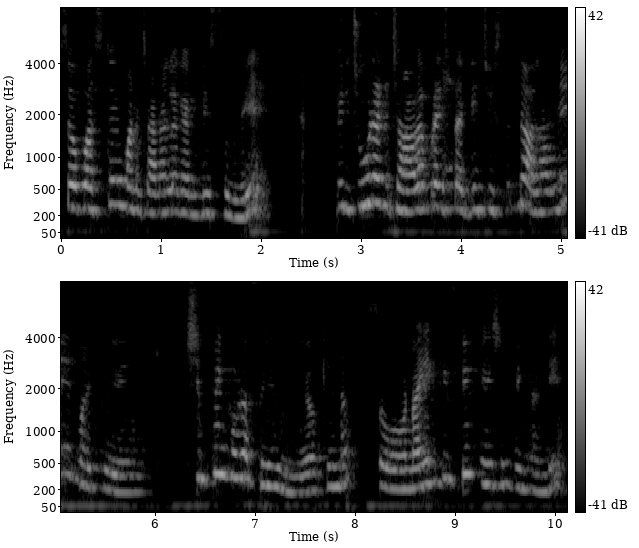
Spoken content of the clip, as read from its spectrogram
సో ఫస్ట్ టైం మన ఛానల్లో కనిపిస్తుంది. మీరు చూడండి చాలా ప్రైస్ తగ్గించిస్తుంది. అలానే మనకి షిప్పింగ్ కూడా ఫ్రీ ఉంది. ఓకేనా? So nine fifty free shipping అండి.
